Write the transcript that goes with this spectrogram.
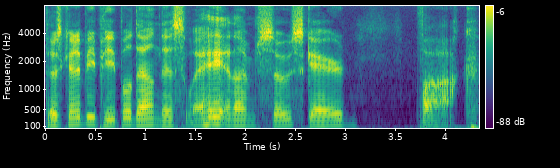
There's gonna be people down this way, and I'm so scared. Fuck.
